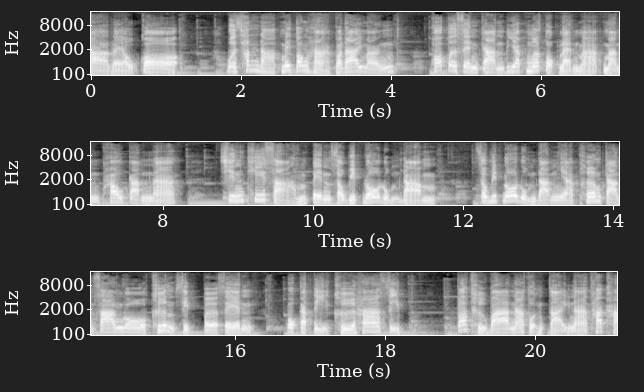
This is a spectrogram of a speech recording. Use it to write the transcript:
ดาแล้วก็ เวอร์ชั่นดาร์กไม่ต้องหาก็ได้มั้ง เพราะเปอร์เซ็นต์การเรียกเมื่อตกแลนด์มาร์กมันเท่ากันนะ ชิ้นที่ 3 เป็นสวิตโลหลุมดำสวิตโลหลุมดำเนี่ยเพิ่มการสร้างโล่ขึ้น 10%ปกติคือ 50 ก็ถือว่าน่าสนใจนะ ถ้าใคร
